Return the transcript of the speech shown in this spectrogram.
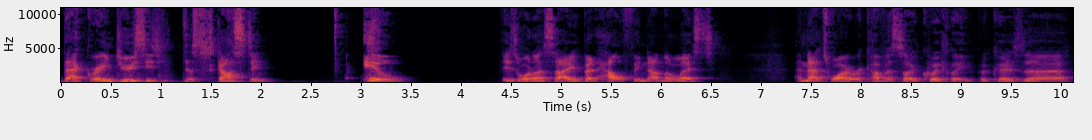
That green juice is disgusting. Ill is what I say, but healthy nonetheless. And that's why I recover so quickly because uh,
